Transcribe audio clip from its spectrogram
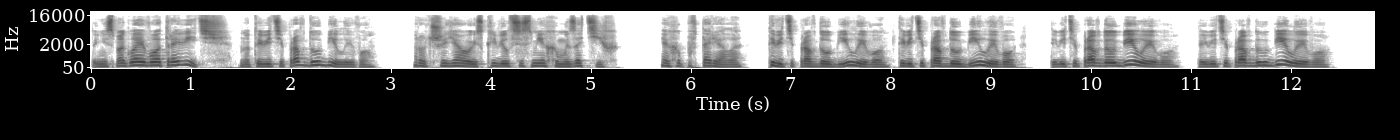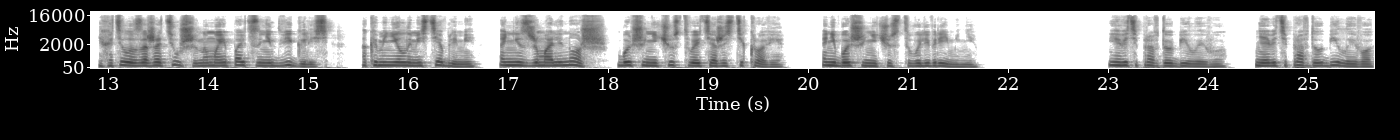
«Ты не смогла его отравить, но ты ведь и правда убила его». Рот Шияо искривился смехом и затих. Эхо повторяло. «Ты ведь и правда убила его? Ты ведь и правда убила его? Ты ведь и правда убила его? Ты ведь и правда убила его?» Я хотела зажать уши, но мои пальцы не двигались. Окаменелыми стеблями они сжимали нож, больше не чувствуя тяжести крови. Они больше не чувствовали времени. Я ведь и правда убила его. Я ведь и правда убила его.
